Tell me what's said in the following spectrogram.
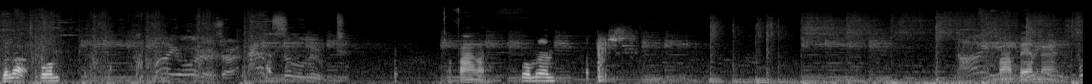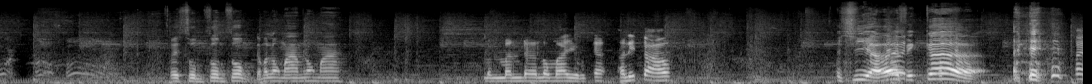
แล้วก็รวม My orders are absolute. เอาฟ้าก่อนรวมนั้นฟ้าแป๊บนะ For- oh, oh. เฮ้ยซุ่มซุ่มซุ่มเดี๋ยวมันลงมา มันลงมา มันมันเดินลงมาอยู่แค่อันนี้ก็เอาไอ้เชี่ยเอ้ย ฟิกเกอร์ไม่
